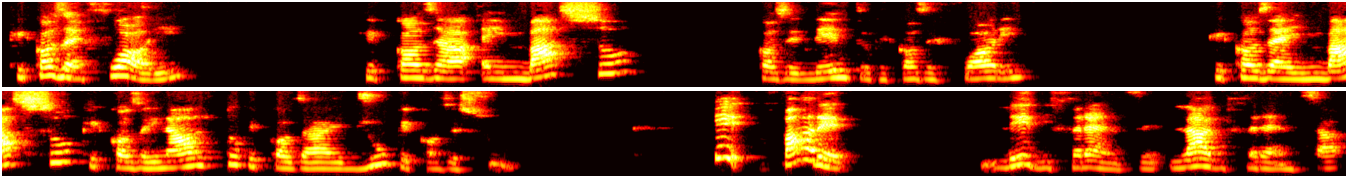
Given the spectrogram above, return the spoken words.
che cosa è fuori, che cosa è in basso, cosa è dentro, che cosa è fuori, che cosa è in basso, che cosa è in alto, che cosa è giù, che cosa è su. E fare le differenze, la differenza,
